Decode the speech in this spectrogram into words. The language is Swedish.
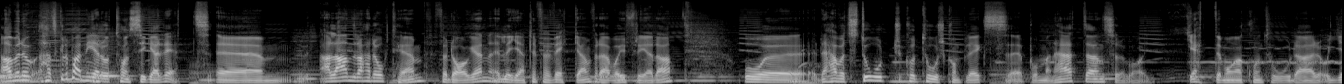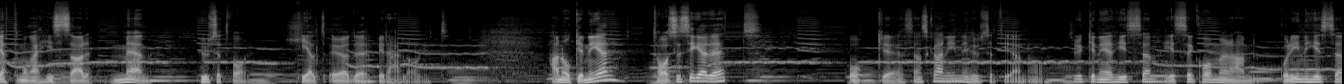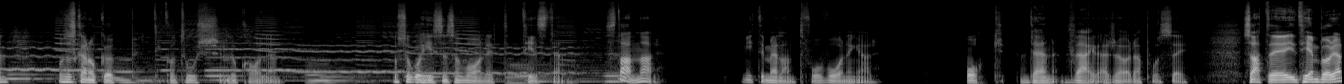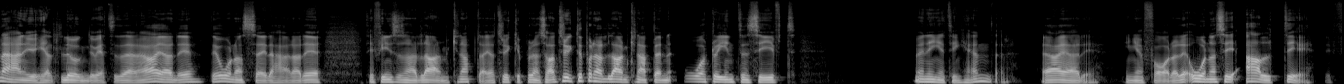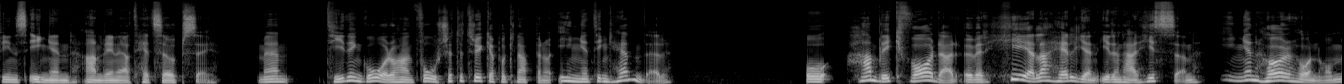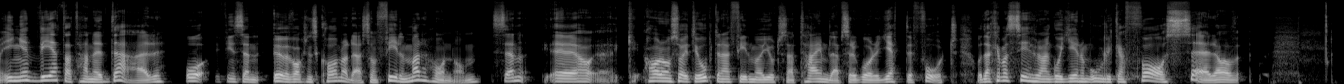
Ja, men då, han skulle bara ner och ta en cigarett. Ehm, alla andra hade åkt hem för dagen, eller egentligen för veckan, för det här var ju fredag. Och eh, det här var ett stort kontorskomplex eh, på Manhattan, så det var jättemånga kontor där och jättemånga hissar. Men huset var helt öde vid det här laget. Han åker ner, tar sig cigarett och eh, sen ska han in i huset igen och trycker ner hissen. Hissen kommer, han går in i hissen och så ska han åka upp till kontorslokalen. Och så går hissen som vanligt tills den stannar Mitt emellan två våningar och den vägrar röra på sig. Så att eh, till en början är han ju helt lugn, du vet, det där, ja, ja, det, det ordnar sig det här. Det, det finns en sån här larmknapp där, jag trycker på den. Så han tryckte på den här larmknappen hårt och intensivt, men ingenting händer. Ja, ja, det ingen fara. Det ordnar sig alltid. Det finns ingen anledning att hetsa upp sig. Men tiden går och han fortsätter trycka på knappen och ingenting händer. Och han blir kvar där över hela helgen i den här hissen. Ingen hör honom, ingen vet att han är där och det finns en övervakningskamera där som filmar honom. Sen eh, har de slagit ihop den här filmen och gjort sådana här timelapse så det går jättefort. Och där kan man se hur han går igenom olika faser av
